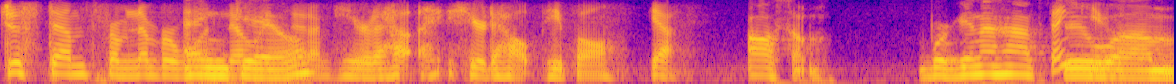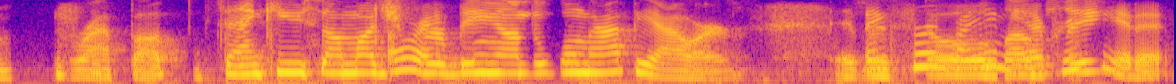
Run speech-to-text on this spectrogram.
just stems from number one, and knowing Gayle, that I'm here to help, here to help people. Yeah. Awesome. We're gonna have Thank to um, wrap up. Thank you so much right. for being on the Womb Happy Hour. It Thanks was so lovely. Me. I appreciate it.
